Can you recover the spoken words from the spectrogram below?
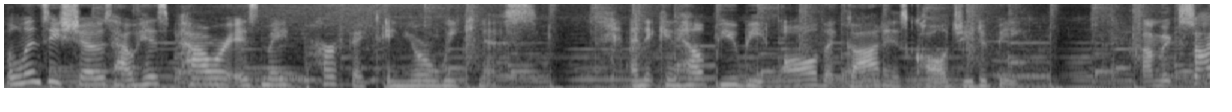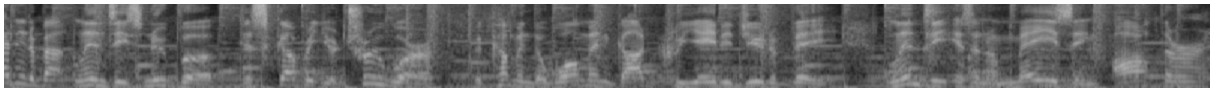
but Lindsay shows how his power is made perfect in your weakness, and it can help you be all that God has called you to be. I'm excited about Lindsay's new book, Discover Your True Worth Becoming the Woman God Created You to Be. Lindsay is an amazing author,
